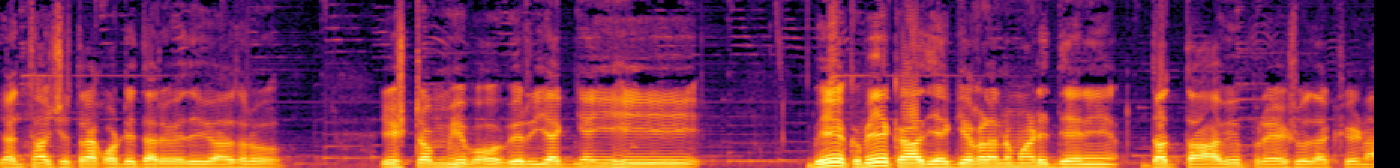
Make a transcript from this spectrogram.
ಎಂಥ ಚಿತ್ರ ಕೊಟ್ಟಿದ್ದಾರೆ ವೇದವ್ಯಾಸರು. ಇಷ್ಟಂ ಹಿ ಬಹುವಿರ್ಯಜ್ಞೈ ಬೇಕು ಬೇಕಾದ ಯಜ್ಞಗಳನ್ನು ಮಾಡಿದ್ದೇನೆ. ದತ್ತ ಅಭಿಪ್ರೇಷು ದಕ್ಷಿಣಾ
